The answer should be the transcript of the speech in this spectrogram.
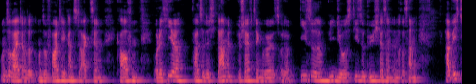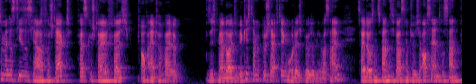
und so weiter und so fort. Hier kannst du Aktien kaufen oder hier, falls du dich damit beschäftigen willst oder diese Videos, diese Bücher sind interessant. Habe ich zumindest dieses Jahr verstärkt festgestellt, vielleicht auch einfach, weil sich mehr Leute wirklich damit beschäftigen oder ich bilde mir was ein. 2020 war es natürlich auch sehr interessant.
